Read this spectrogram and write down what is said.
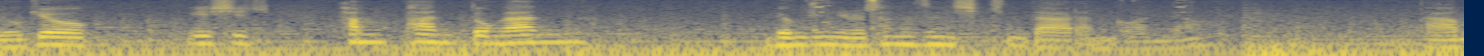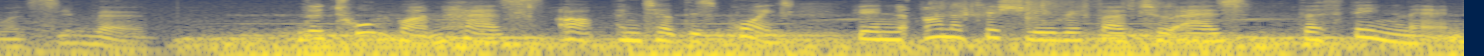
요격 일시 한 판 동안 명중률을 상승시킨다라는 것 같네요. 다음은 씬맨 The Tall One has, up until this point, been unofficially referred to as the Thin Man.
